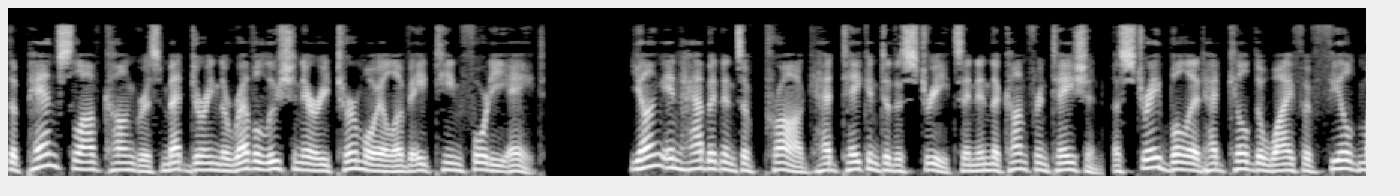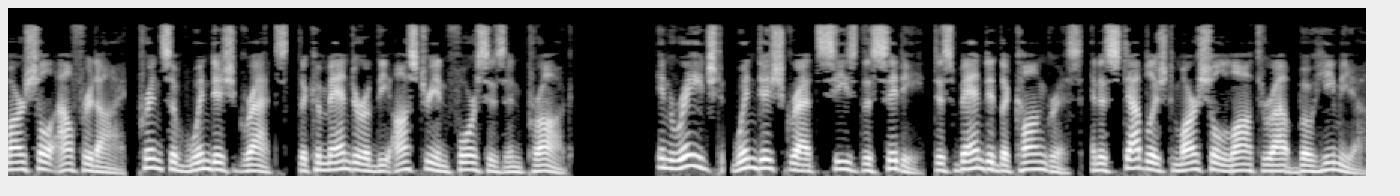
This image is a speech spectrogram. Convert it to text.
The Pan-Slav Congress met during the revolutionary turmoil of 1848. Young inhabitants of Prague had taken to the streets and in the confrontation, a stray bullet had killed the wife of Field Marshal Alfred I, Prince of Windisch-Gratz, the commander of the Austrian forces in Prague. Enraged, Windisch-Gratz seized the city, disbanded the Congress, and established martial law throughout Bohemia.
